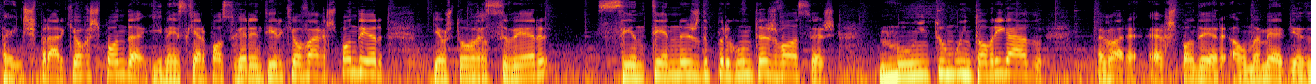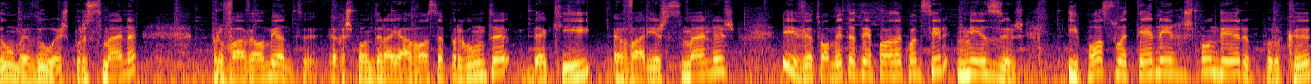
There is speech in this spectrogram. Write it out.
tem de esperar que eu responda e nem sequer posso garantir que eu vá responder. Eu estou a receber centenas de perguntas vossas. Muito, muito obrigado. Agora, a responder a uma média de uma, duas por semana, provavelmente responderei à vossa pergunta daqui a várias semanas e eventualmente até pode acontecer meses. E posso até nem responder, porque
